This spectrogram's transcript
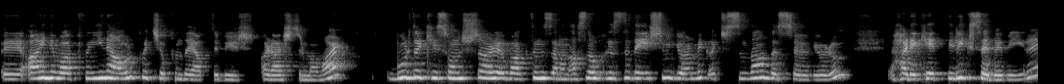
e, aynı vakfın yine Avrupa çapında yaptığı bir araştırma var. Buradaki sonuçlara baktığımız zaman aslında o hızlı değişimi görmek açısından da söylüyorum. Hareketlilik sebebiyle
